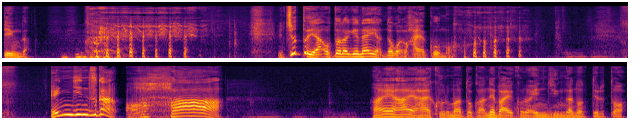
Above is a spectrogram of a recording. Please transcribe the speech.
って言うんだ。ちょっとや大人げないやん。だこれ早くも。エンジン図鑑。あは。はいはいはい。車とかねバイクのエンジンが乗ってると。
